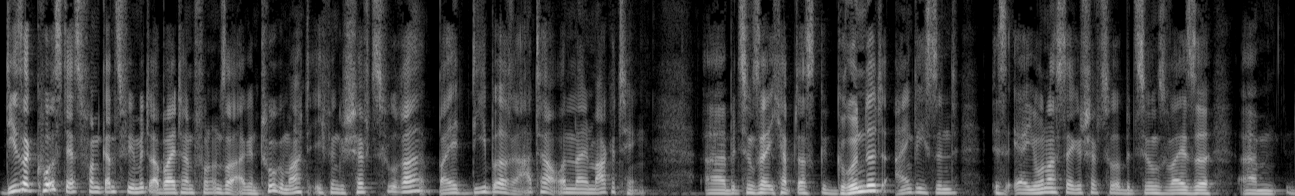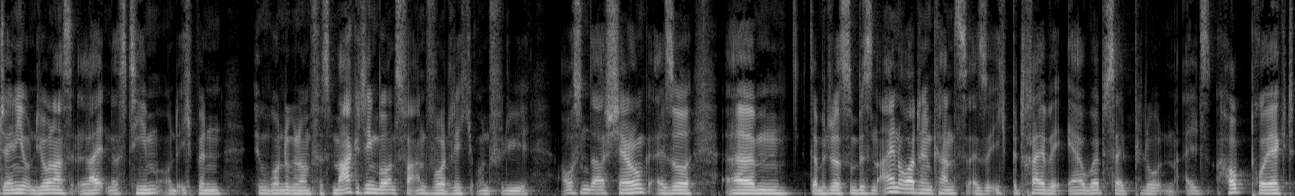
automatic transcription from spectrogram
Dieser Kurs, der ist von ganz vielen Mitarbeitern von unserer Agentur gemacht. Ich bin Geschäftsführer bei Die Berater Online Marketing. Äh, beziehungsweise ich habe das gegründet. Eigentlich sind ist eher Jonas der Geschäftsführer, beziehungsweise ähm, Jenny und Jonas leiten das Team und ich bin im Grunde genommen fürs Marketing bei uns verantwortlich und für die Außendarstellung. Also, ähm, damit du das so ein bisschen einordnen kannst. Also, ich betreibe eher Website-Piloten als Hauptprojekt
